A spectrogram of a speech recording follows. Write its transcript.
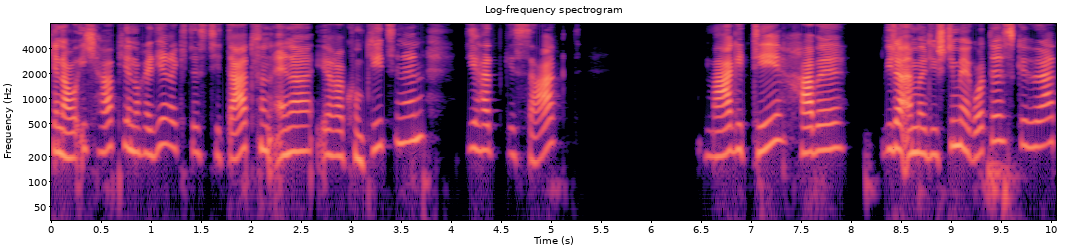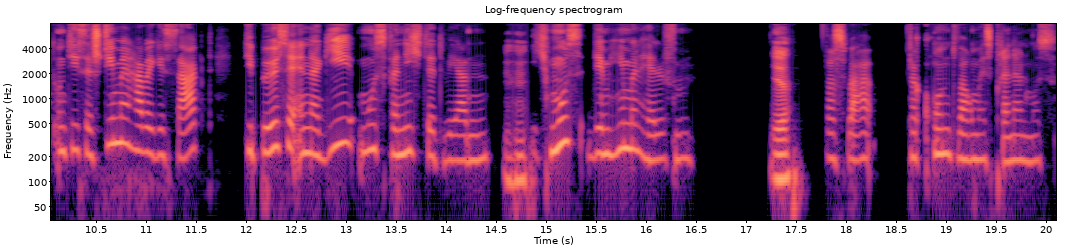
Genau, ich habe hier noch ein direktes Zitat von einer ihrer Komplizinnen, die hat gesagt, Margit T. habe wieder einmal die Stimme Gottes gehört und diese Stimme habe gesagt, die böse Energie muss vernichtet werden. Mhm. Ich muss dem Himmel helfen. Ja. Das war der Grund, warum es brennen muss.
